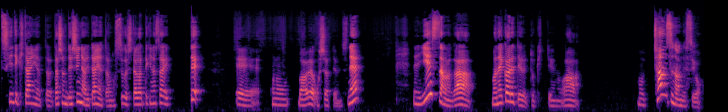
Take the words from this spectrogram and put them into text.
ついてきたいんやったら、私の弟子になりたいんやったらもうすぐ従ってきなさいって、えー、この場合はおっしゃってるんですね。でイエス様が招かれてる時っていうのは、もうチャンスなんですよ。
